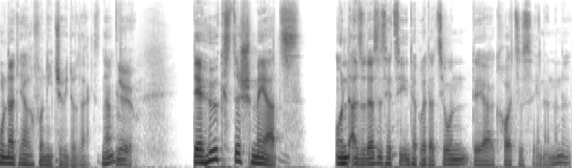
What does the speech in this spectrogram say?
100 Jahre vor Nietzsche, wie du sagst. Ne? Ja, ja. Der höchste Schmerz, und also das ist jetzt die Interpretation der Kreuzeszene. Ne?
